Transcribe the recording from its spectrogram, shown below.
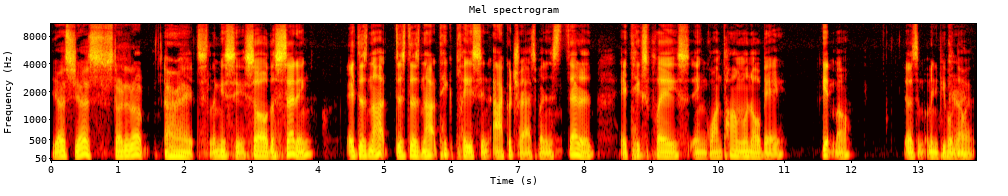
Yes, yes. Start it up. All right, let me see. So the setting, it does not this does not take place in Alcatraz, but instead it takes place in Guantanamo Bay, Gitmo, as many people know it.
